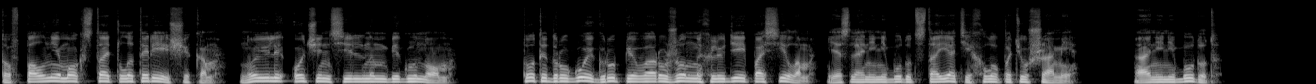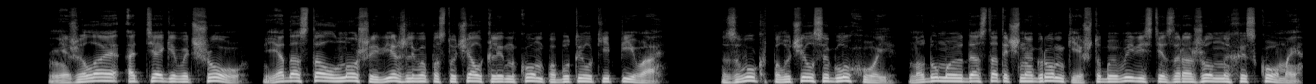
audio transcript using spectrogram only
то вполне мог стать лотерейщиком, ну или очень сильным бегуном. Тот и другой группе вооруженных людей по силам, если они не будут стоять и хлопать ушами. А они не будут, не желая оттягивать шоу, я достал нож и вежливо постучал клинком по бутылке пива. Звук получился глухой, но, думаю, достаточно громкий, чтобы вывести зараженных из комы.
